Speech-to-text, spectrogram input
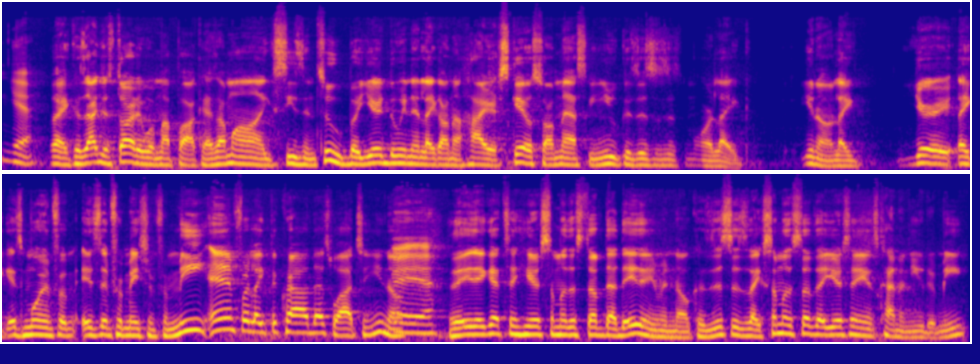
Yeah. Like, cause I just started with my podcast. I'm on like season two, but you're doing it like on a higher scale. So I'm asking you because this is just more like, you know, like you're like it's more inform it's information for me and for like the crowd that's watching. You know, Yeah, yeah. they they get to hear some of the stuff that they didn't even know. Cause this is like some of the stuff that you're saying is kind of new to me,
